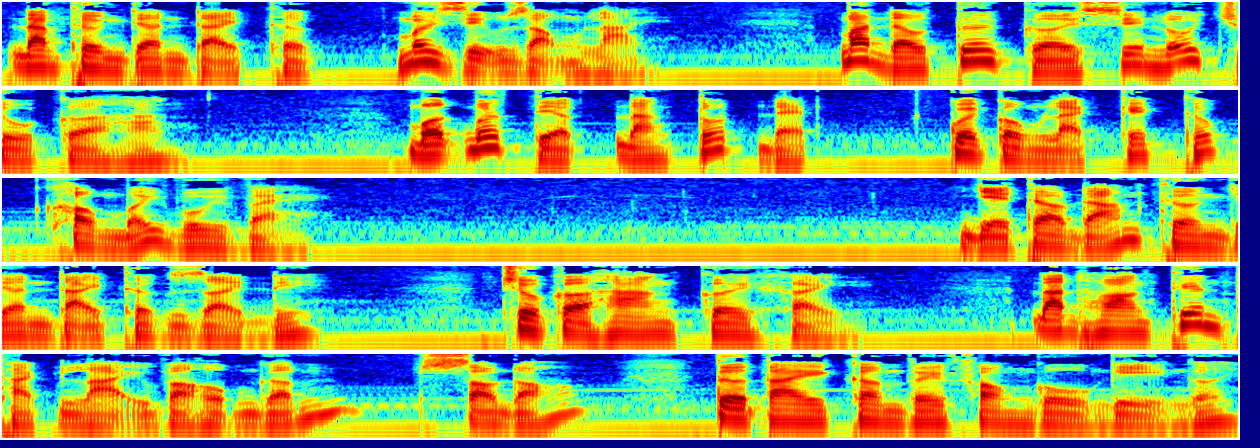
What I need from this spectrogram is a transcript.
Đàm thương nhân đại thực Mới dịu giọng lại. Ban đầu tươi cười xin lỗi chủ cửa hàng. Một bữa tiệc đang tốt đẹp, Cuối cùng lại kết thúc không mấy vui vẻ. Nhìn theo đám thương nhân đại thực rời đi, Chủ cửa hàng cười khẩy, Đặt Hoàng Thiên Thạch lại vào hộp gấm, Sau đó Tự tay cầm về phòng ngủ nghỉ ngơi.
